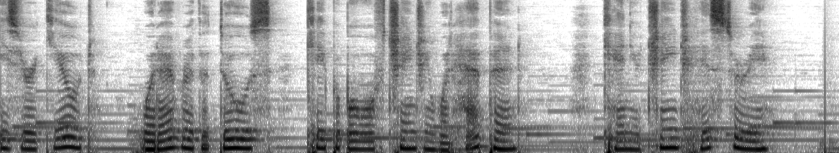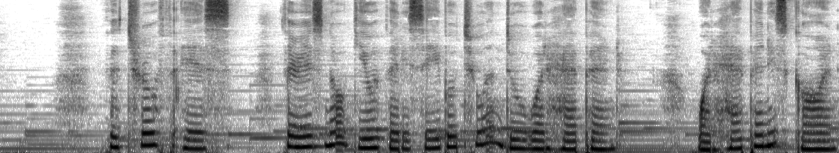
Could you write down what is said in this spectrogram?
Is your guilt, whatever the dose, capable of changing what happened? Can you change history? The truth is, there is no guilt that is able to undo what happened. What happened is gone.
